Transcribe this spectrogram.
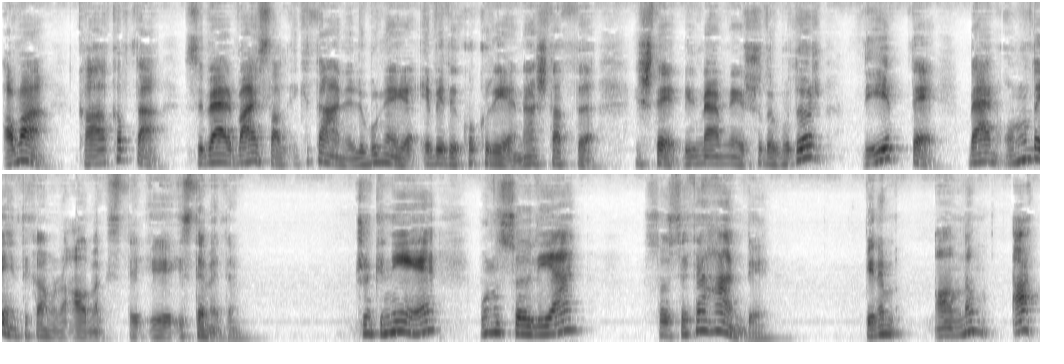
Ama kalkıp da Sibel Baysal iki tane Lubune'ye ebedi kokuriye naştattı işte bilmem ne şudur budur deyip de ben onun da intikamını almak iste, e, istemedim. Çünkü niye? Bunu söyleyen sosyete Hande. Benim alnım ak.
